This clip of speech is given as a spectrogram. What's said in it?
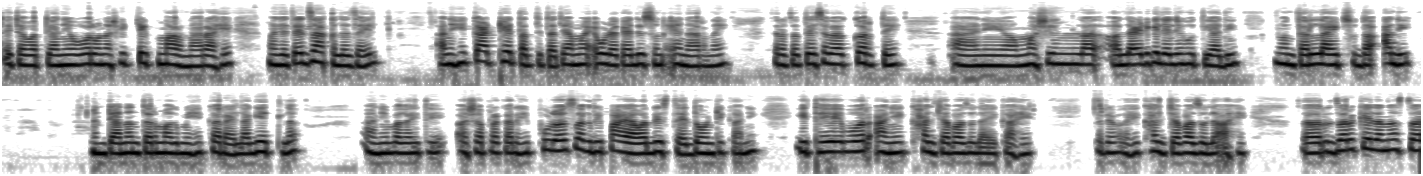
त्याच्यावरती आणि वरून अशी टिप मारणार आहे. म्हणजे ते झाकलं जाईल. आणि ही काठ ठेवतात तिथं. त्यामुळे एवढं काही दिसून येणार नाही. तर आता ते सगळं करते. आणि मशीनला लाइट गेलेली होती आधी. नंतर लाईटसुद्धा आली. आणि त्यानंतर मग मी हे करायला घेतलं. आणि बघा इथे अशा प्रकारे हे फुलंच अगदी पायावर दिसत आहेत दोन ठिकाणी. इथे वर आणि खालच्या बाजूला एक आहे. तर बघा हे खालच्या बाजूला आहे. तर जर केलं नसतं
